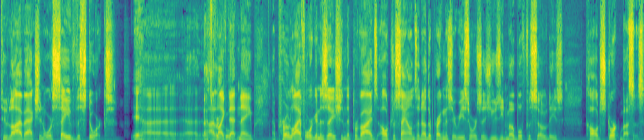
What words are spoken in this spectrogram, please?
to Live Action or Save the Storks. Yeah, Uh, I like cool. that name. A pro life organization that provides ultrasounds and other pregnancy resources using mobile facilities called stork buses.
